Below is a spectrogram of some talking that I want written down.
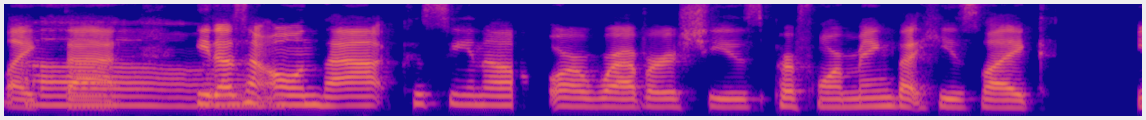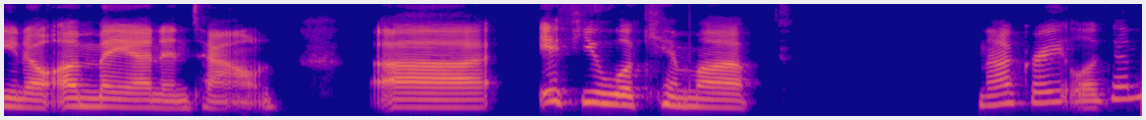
Like that he doesn't Oh. own that casino or wherever she's performing, but he's like, you know, a man in town. Uh if you look him up, not great looking.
